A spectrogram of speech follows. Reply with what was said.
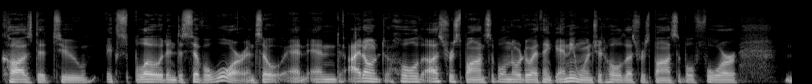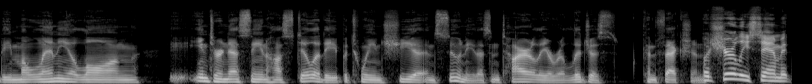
caused it to explode into civil war. And so, and, and I don't hold us responsible, nor do I think anyone should hold us responsible for the millennia long internecine hostility between Shia and Sunni. That's entirely a religious confection. But surely, Sam, it,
